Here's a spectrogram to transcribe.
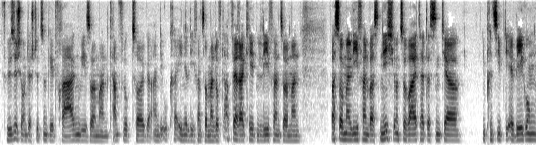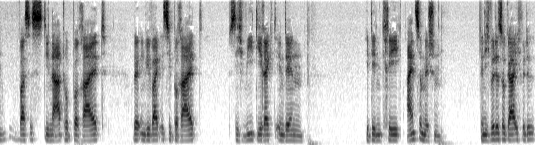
physische Unterstützung geht, Fragen, wie soll man Kampfflugzeuge an die Ukraine liefern, soll man Luftabwehrraketen liefern, soll man, was soll man liefern, was nicht und so weiter. Das sind ja im Prinzip die Erwägungen, was ist die NATO bereit oder inwieweit ist sie bereit, sich wie direkt in den, in den Krieg einzumischen. Denn ich würde sogar, ich würde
